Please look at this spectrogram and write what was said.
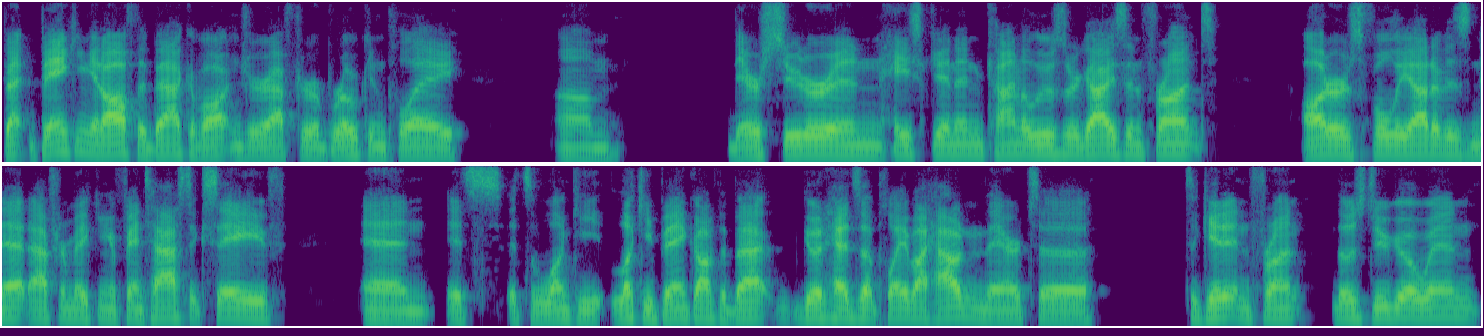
ba- banking it off the back of Oettinger after a broken play. Um, their Suter and Haskin and kind of lose their guys in front. Otter's fully out of his net after making a fantastic save, and it's it's a lucky lucky bank off the back. Good heads up play by Howden there to to get it in front. Those do go in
